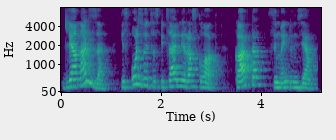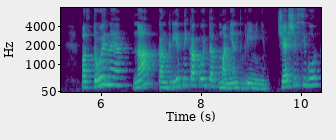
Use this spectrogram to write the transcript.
Для анализа используется специальный расклад – карта Цемент Дунзя построенная на конкретный какой-то момент времени. Чаще всего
